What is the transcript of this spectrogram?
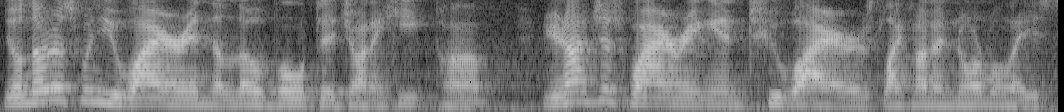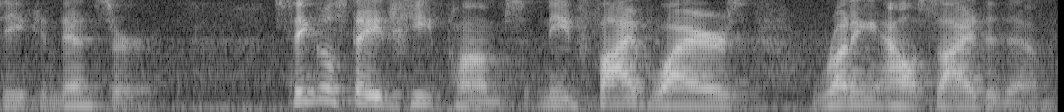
You'll notice when you wire in the low voltage on a heat pump, you're not just wiring in two wires like on a normal AC condenser. Single stage heat pumps need five wires running outside to them.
